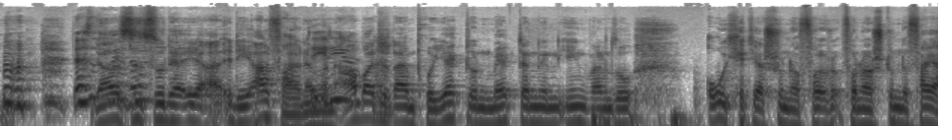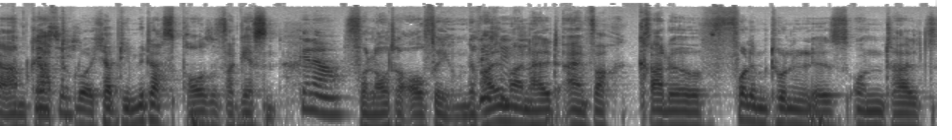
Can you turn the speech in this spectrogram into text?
Das ist Ja, mir das ist so der Ide- Idealfall. Ne? Der Man Idealfall. arbeitet an einem Projekt und merkt dann irgendwann so, oh, ich hätte ja schon vor, vor einer Stunde Feierabend gehabt Richtig. oder ich habe die Mittagspause vergessen. Genau. Vor lauter Aufregung. Weil Richtig. man halt einfach gerade voll im Tunnel ist und halt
